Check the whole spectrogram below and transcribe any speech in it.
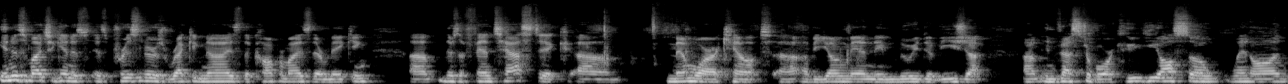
Inasmuch, again, as, as prisoners recognize the compromise they're making, um, there's a fantastic um, memoir account uh, of a young man named Louis de Wijze um, in Westerbork. He, he, also went on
